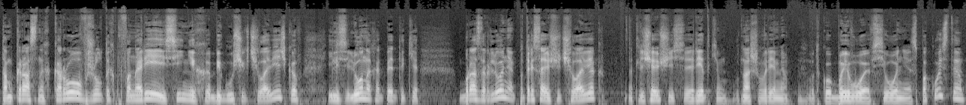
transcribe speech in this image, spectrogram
там красных коров, желтых фонарей, синих бегущих человечков или зеленых, опять-таки, Бразер Леня, потрясающий человек, отличающийся редким в наше время вот такое боевое в Сионе спокойствием,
